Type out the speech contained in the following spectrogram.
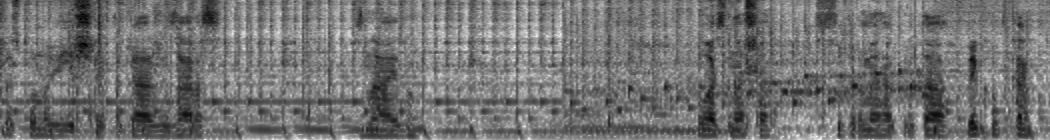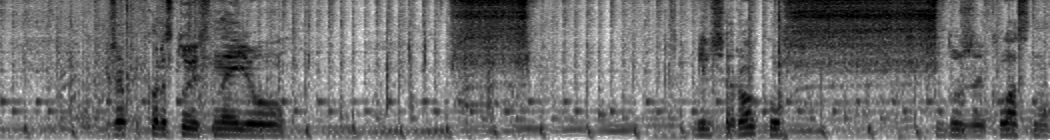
щось поновіше, як то каже, зараз знайду. Ось наша супер-мега крута викрутка. Вже користуюсь нею більше року. Дуже класно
